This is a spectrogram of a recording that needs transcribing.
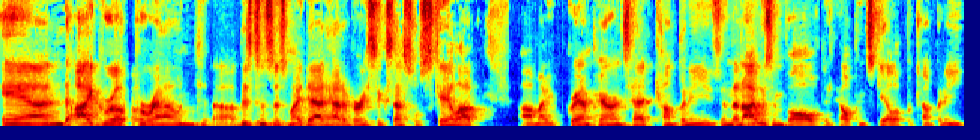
And I grew up around uh, businesses. My dad had a very successful scale up. Uh, my grandparents had companies, and then I was involved in helping scale up a company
